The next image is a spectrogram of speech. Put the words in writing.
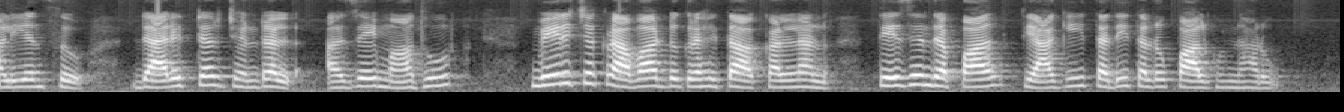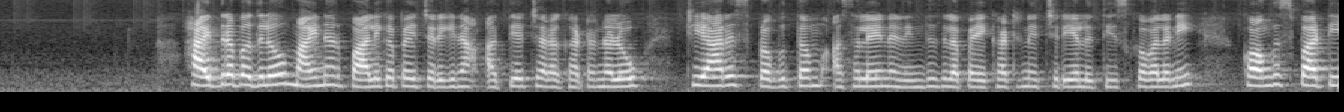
alliance director general Ajay Mathur Vir Chakra award గ్రహీత కల్నల్ తేజేంద్ర పాల్ త్యాగి తదితరులు పాల్గొన్నారు. హైదరాబాద్లో మైనర్ బాలికపై జరిగిన అత్యాచార ఘటనలో టీఆర్ఎస్ ప్రభుత్వం అసలైన నిందితులపై కఠిన చర్యలు తీసుకోవాలని Congress party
